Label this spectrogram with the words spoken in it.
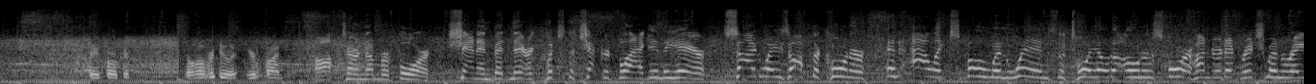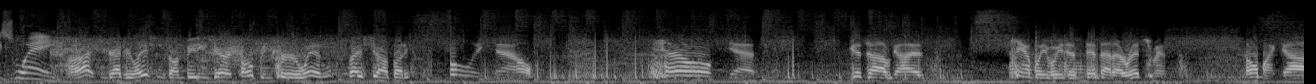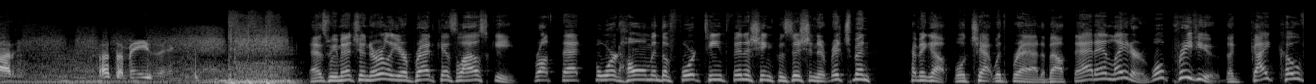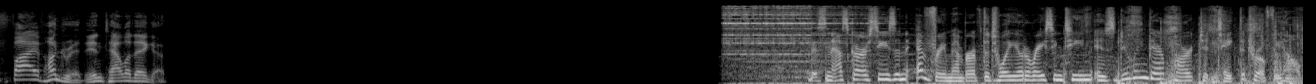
Stay focused. Don't overdo it. You're fine. Off turn number four, Shannon Bednarik puts the checkered flag in the air, sideways off the corner, and Alex Bowman wins the Toyota Owners 400 at Richmond Raceway. All right, congratulations on beating Derek Hope in career win. Nice job, buddy. Holy cow. Hell yes. Good job, guys. Can't believe we just did that at Richmond. Oh my God. That's amazing. As we mentioned earlier, Brad Keselowski brought that Ford home in the 14th finishing position at Richmond. Coming up, we'll chat with Brad about that, and later we'll preview the Geico 500 in Talladega. This NASCAR season, every member of the Toyota racing team is doing their part to take the trophy home.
